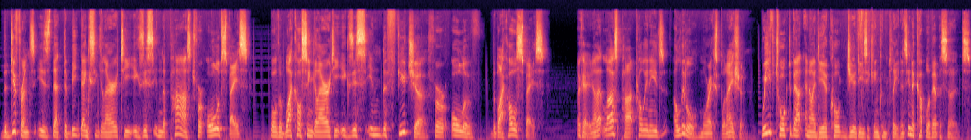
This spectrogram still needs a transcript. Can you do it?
The difference is that the Big Bang singularity exists in the past for all of space, while the black hole singularity exists in the future for all of the black hole space. Okay, now that last part probably needs a little more explanation. We've talked about an idea called geodesic incompleteness in a couple of episodes.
